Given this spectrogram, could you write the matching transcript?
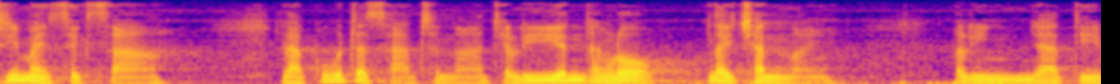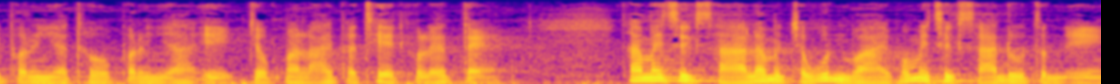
ที่ไม่ศึกษา หลักพุทธศาสนาจะเรียนทั้งโลกได้ชั้นไหน ปริญญาตรีปริญญาโทปริญญาเอกจบมาหลายประเทศก็แล้วแต่ ถ้าไม่ศึกษาแล้วมันจะวุ่นวาย เพราะไม่ศึกษาดูตนเอง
